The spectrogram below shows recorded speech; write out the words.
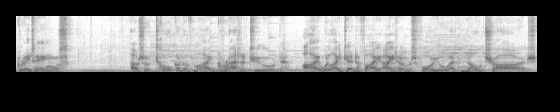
Greetings. As a token of my gratitude, I will identify items for you at no charge.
